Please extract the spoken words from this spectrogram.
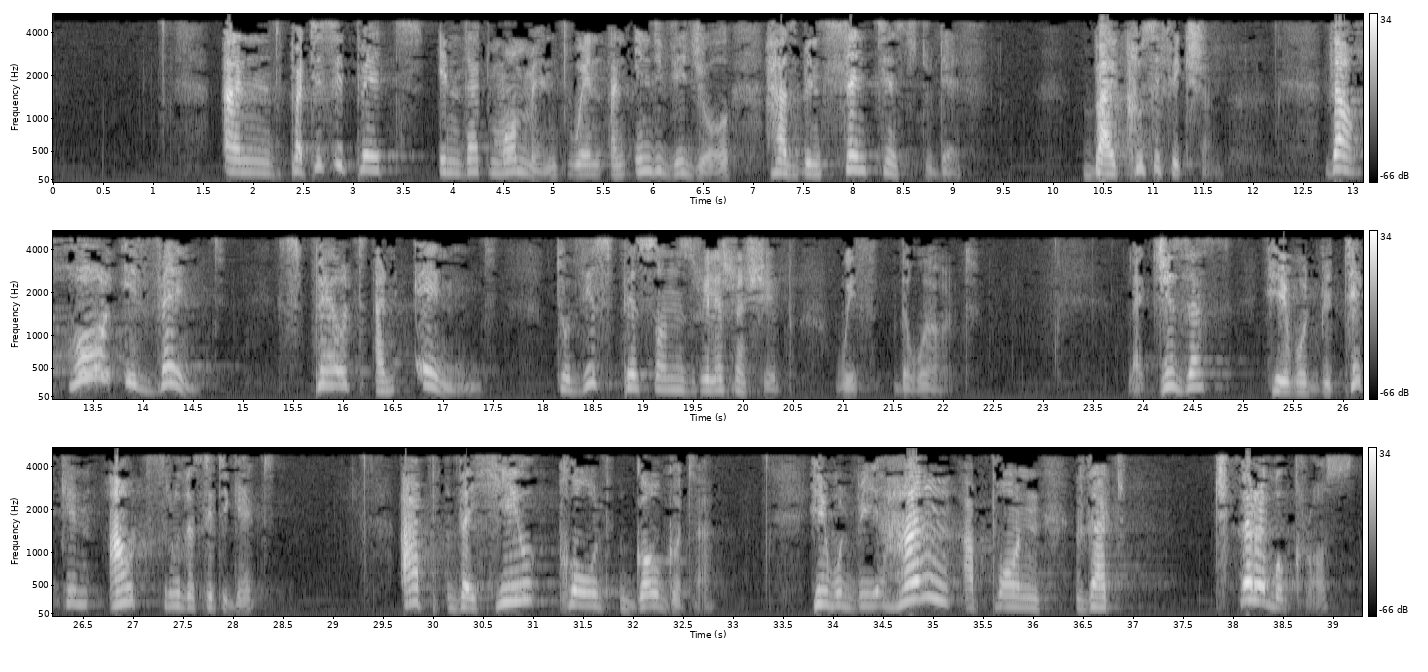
and participate in that moment when an individual has been sentenced to death by crucifixion, the whole event spelled an end to this person's relationship with the world. Like Jesus, he would be taken out through the city gate, up the hill called Golgotha. He would be hung upon that terrible cross,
